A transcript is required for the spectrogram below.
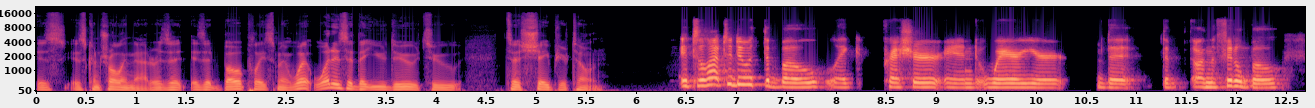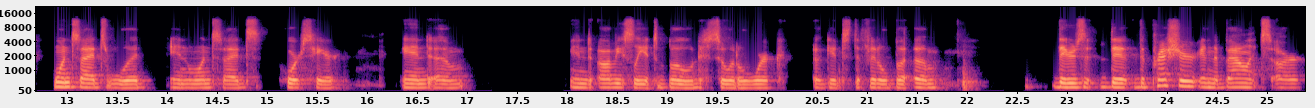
is is controlling that, or is it is it bow placement? What what is it that you do to to shape your tone? it's a lot to do with the bow like pressure and where you're the the on the fiddle bow one side's wood and one side's horsehair. And um and obviously it's bowed so it'll work against the fiddle but um there's the the pressure and the balance are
